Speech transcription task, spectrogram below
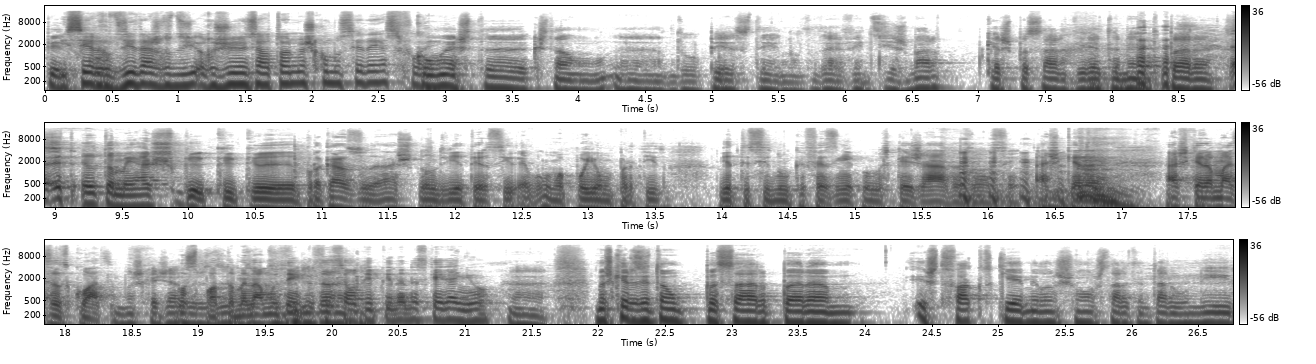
Pedro, e ser reduzido às regiões autónomas como o CDS foi. Com esta questão uh, do PSD não deve entusiasmar, Queres passar diretamente para. eu, eu, também acho que, que, que, por acaso, acho que não devia ter sido. Um apoio a um partido devia ter sido um cafezinho com umas queijadas ou assim. acho, que era, acho que era mais adequado. Umas queijadas não se pode de, também dar muita importância ao tipo que ainda nem sequer ganhou. Ah, mas queres então passar para este facto que é Mélenchon estar a tentar unir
